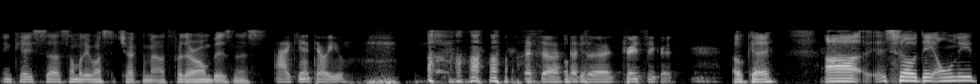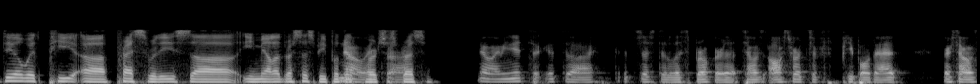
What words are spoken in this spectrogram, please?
in case uh, somebody wants to check them out for their own business? I can't tell you. That's a that's a trade secret. okay. Uh, so they only deal with P, uh, press release uh, email addresses. People No, that purchase uh, press. No, I mean it's a, it's a it's just a list broker that sells all sorts of people that or sells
